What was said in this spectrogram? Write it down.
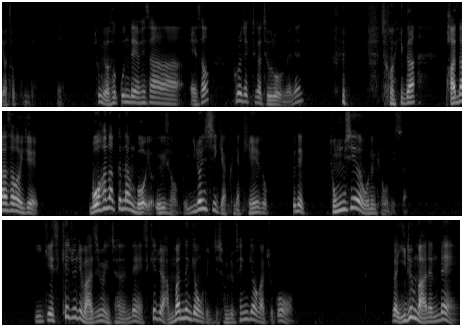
여섯 군데. 예. 총 여섯 군데 회사에서 프로젝트가 들어오면은 저희가 받아서 이제 뭐 하나 끝나면 뭐 여기서 뭐 이런 식이야. 그냥 계속. 근데 동시에 오는 경우도 있어. 이게 스케줄이 맞으면 괜찮은데 스케줄이 안 맞는 경우도 이제 점점 생겨가지고 그러니까 일은 많은데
